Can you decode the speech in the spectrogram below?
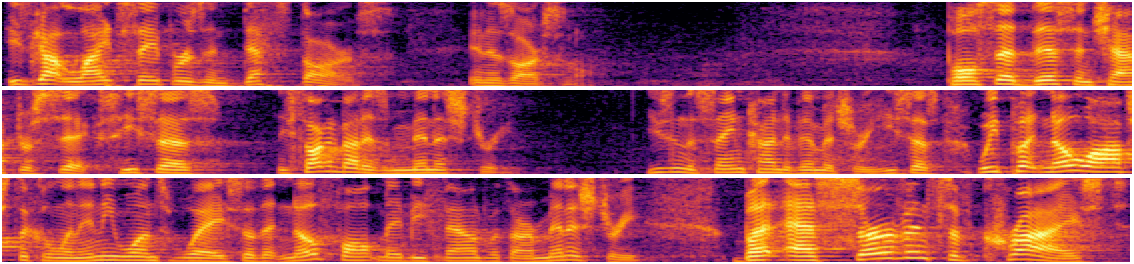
he's got lightsabers and Death Stars in his arsenal. Paul said this in chapter 6. He says, he's talking about his ministry. Using the same kind of imagery. He says, We put no obstacle in anyone's way so that no fault may be found with our ministry. But as servants of Christ,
